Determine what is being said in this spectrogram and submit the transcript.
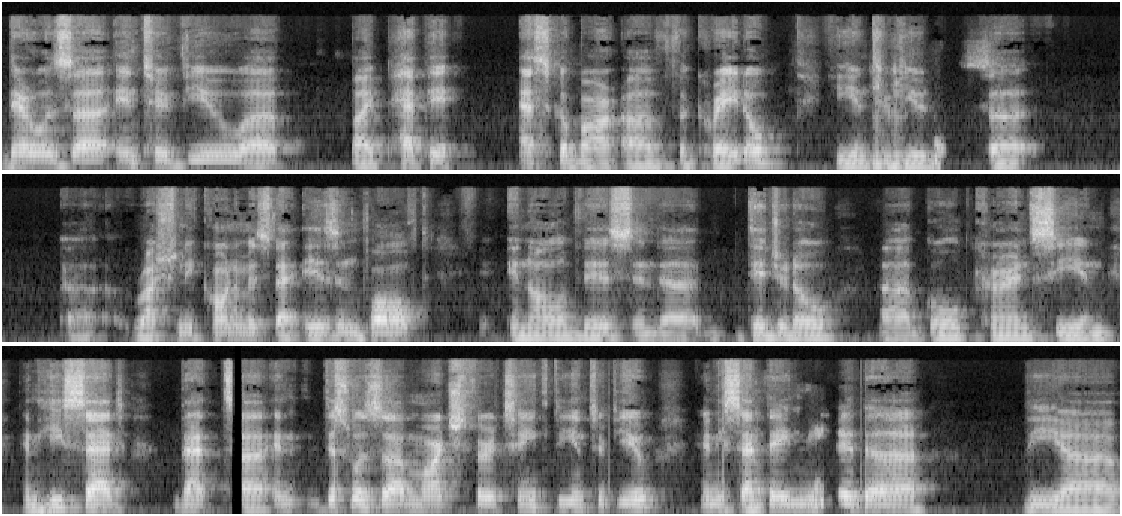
there was an interview uh, by Pepe Escobar of the Cradle. He mm-hmm. interviewed mm-hmm uh, Russian economist that is involved in all of this and the digital uh, gold currency, and and he said that, uh, and this was uh, March 13th, the interview, and he said they needed uh, the uh,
